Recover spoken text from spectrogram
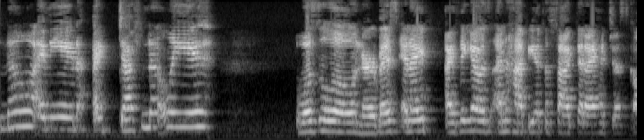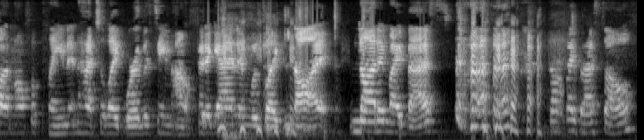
no, I mean, I definitely was a little nervous, and I I think I was unhappy at the fact that I had just gotten off a plane and had to like wear the same outfit again, and was like not not in my best, not my best self.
